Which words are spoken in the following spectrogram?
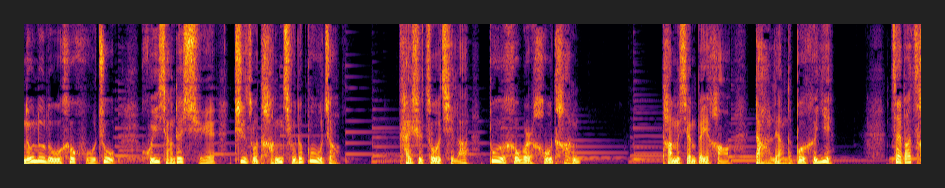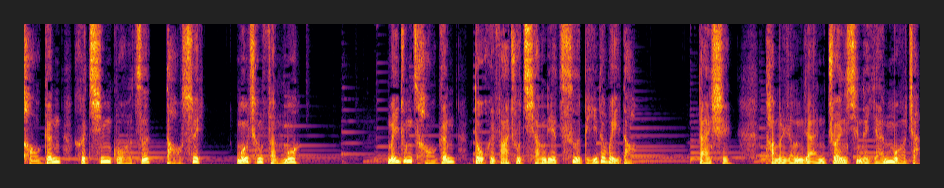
努鲁鲁和虎柱回想着雪制作糖球的步骤，开始做起了薄荷味喉糖。他们先备好大量的薄荷叶，再把草根和青果子捣碎，磨成粉末。每种草根都会发出强烈刺鼻的味道，但是他们仍然专心的研磨着。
